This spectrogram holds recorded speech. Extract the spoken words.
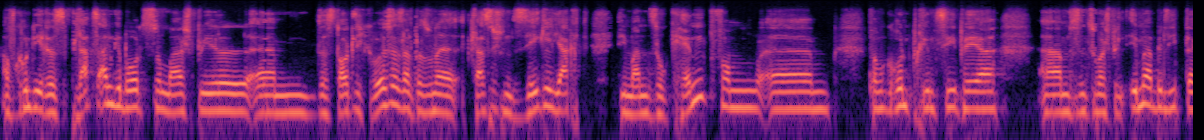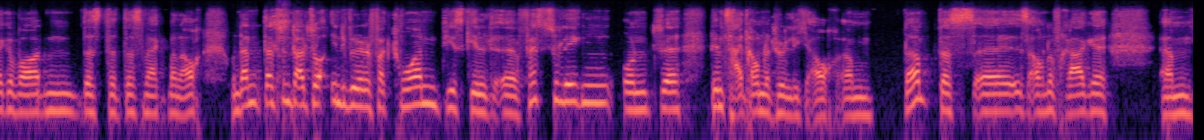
aufgrund ihres Platzangebots zum Beispiel, ähm, das deutlich größer ist als bei so einer klassischen Segelyacht, die man so kennt vom, ähm, vom Grundprinzip her, ähm, sind zum Beispiel immer beliebter geworden. Das, das, das merkt man auch. Und dann, das sind halt individuelle Faktoren, die es gilt äh, festzulegen und äh, den Zeitraum natürlich auch. Ähm, ne? Das äh, ist auch eine Frage. Ähm,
